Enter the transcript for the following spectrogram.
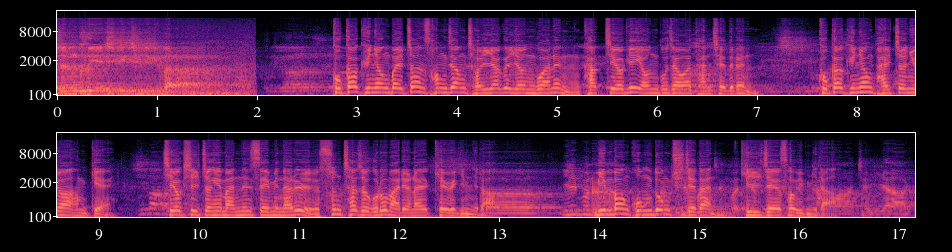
저는 그 예측이 틀리기 바랍니다. 국가균형발전 성장 전략을 연구하는 각 지역의 연구자와 단체들은 국가균형발전위와 함께 지역 실정에 맞는 세미나를 순차적으로 마련할 계획입니다. 민방 공동취재단 길재섭입니다. 전략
